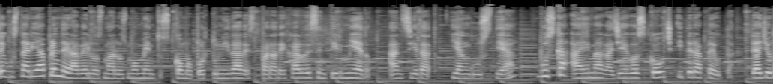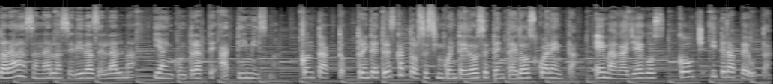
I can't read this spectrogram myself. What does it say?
¿Te gustaría aprender a ver los malos momentos como oportunidades para dejar de sentir miedo, ansiedad y angustia? Busca a Emma Gallegos, coach y terapeuta. Te ayudará a sanar las heridas del alma y a encontrarte a ti misma. Contacto 33 14 52 72 40. Emma Gallegos, coach y terapeuta.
